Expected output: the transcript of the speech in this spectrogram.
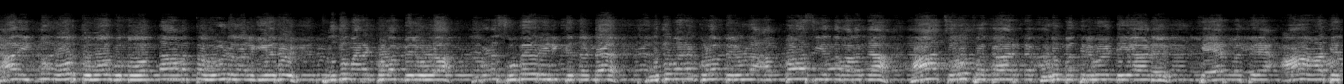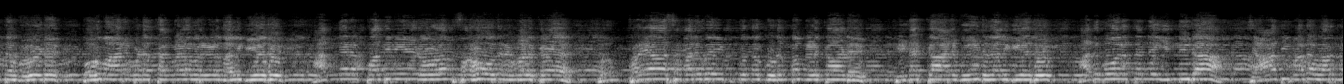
ഞാൻ ഇന്നും ഓർത്തു പോകുന്നു ഒന്നാമത്തെ വീട് നൽകിയത് പുതുമനക്കുളമ്പിലുള്ള സുബേർ ഇരിക്കുന്നുണ്ട് പുതുമനക്കുളമ്പിലുള്ള അബ്ബാസി എന്ന് പറഞ്ഞ ആ ചെറുപ്പക്കാരന്റെ കുടുംബത്തിന് വേണ്ടിയാണ് കേരളത്തിലെ ആദ്യത്തെ വീട് ബഹുമാനപ്പെട്ട തങ്ങളവറുകൾ നൽകിയത്. അങ്ങനെ പതിനേഴോളം സഹോദരങ്ങൾക്ക് പ്രയാസം അനുഭവിക്കുന്ന കുടുംബങ്ങൾക്കാണ് കിടക്കാൻ വീട് നൽകിയത്. അതുപോലെ തന്നെ ഇന്നിതാ ജാതി മതവർണ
